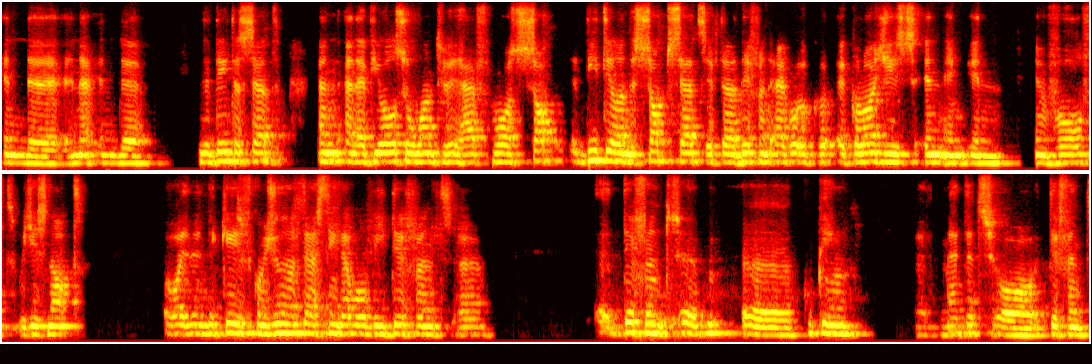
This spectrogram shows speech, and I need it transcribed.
in the in the, in the, in the data set, And, and if you also want to have more sub detail in the subsets, if there are different agroecologies in, in, in involved, which is not, or in the case of consumer testing, there will be different, uh, different uh, uh, cooking methods or different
